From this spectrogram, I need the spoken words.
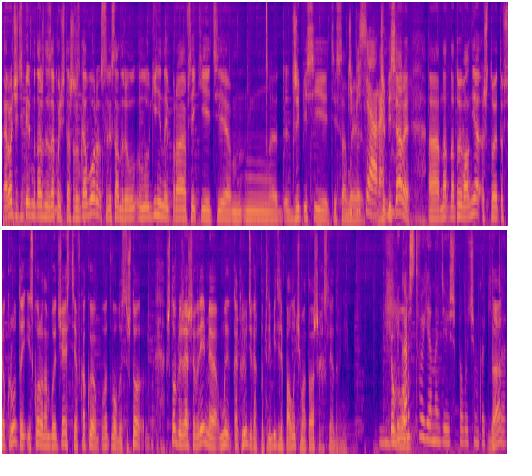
Короче, теперь мы должны закончить наш разговор с Александрой Лу- Лугининой про всякие эти GPC, эти самые... GPCR. GPCR, а, на, на той волне, что это все круто, и скоро нам будет счастье в какой вот в области? Что, что в ближайшее время мы, как люди, как потребители, получим от ваших исследований? Чё вам- Лекарства, я надеюсь, получим какие-то.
